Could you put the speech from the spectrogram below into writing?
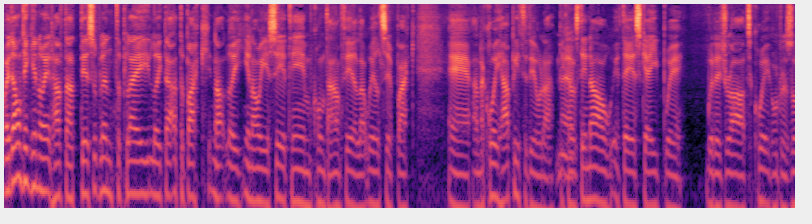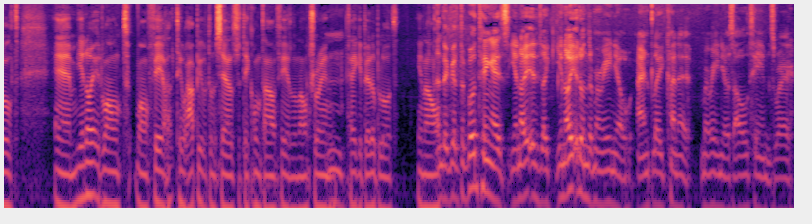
I don't think United have that discipline to play like that at the back. Not like you know, you see a team come to Anfield that will sit back, uh, and they're quite happy to do that Yeah. because they know if they escape with with a draw, it's quite a good result. Um, United won't won't feel too happy with themselves if they come to Anfield and don't try and take a bit of blood. You know. And the good, the good thing is United, like United under Mourinho, aren't like kind of Mourinho's old teams where,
